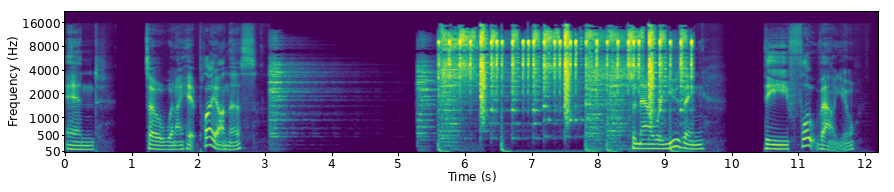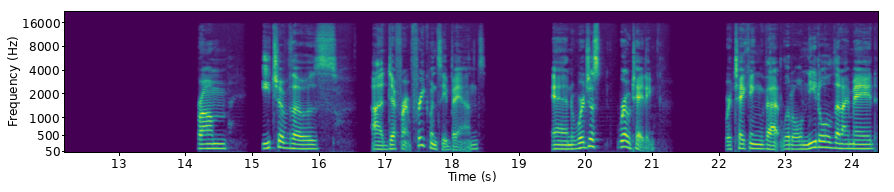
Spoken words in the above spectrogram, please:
And so when I hit play on this, so now we're using the float value from each of those uh, different frequency bands and we're just rotating. We're taking that little needle that I made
